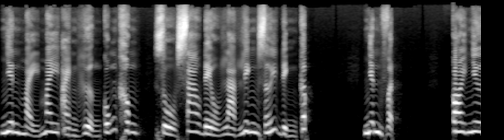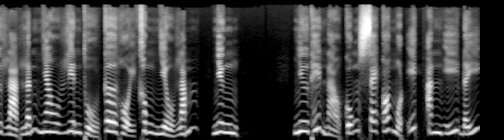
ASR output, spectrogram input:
nhiên mảy may ảnh hưởng cũng không, dù sao đều là linh giới đỉnh cấp. Nhân vật, coi như là lẫn nhau liên thủ cơ hội không nhiều lắm, nhưng như thế nào cũng sẽ có một ít ăn ý đấy.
